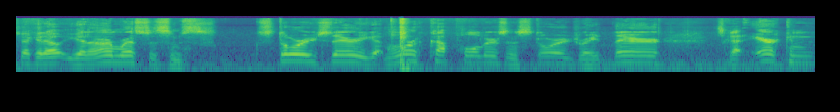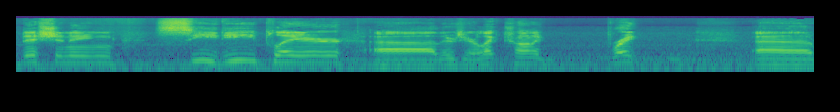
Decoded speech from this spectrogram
Check it out. You got an armrest with some storage there. You got more cup holders and storage right there. It's got air conditioning, CD player. Uh, there's your electronic brake uh,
